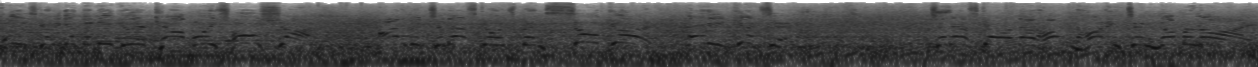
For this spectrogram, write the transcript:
Who's going to get the nuclear Cowboys hole shot? Ivan Tedesco has been so good, and he gets it. Tedesco on that Huntington number nine.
